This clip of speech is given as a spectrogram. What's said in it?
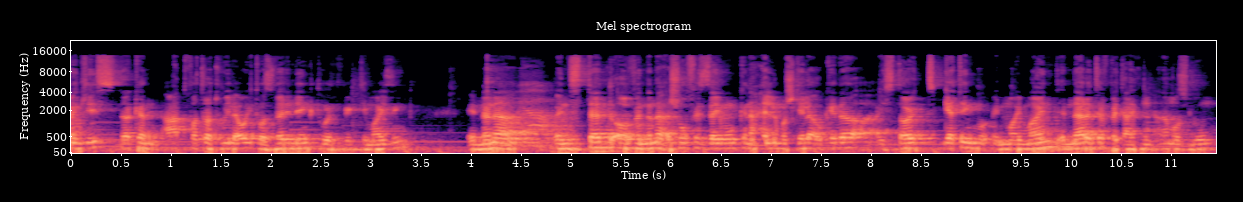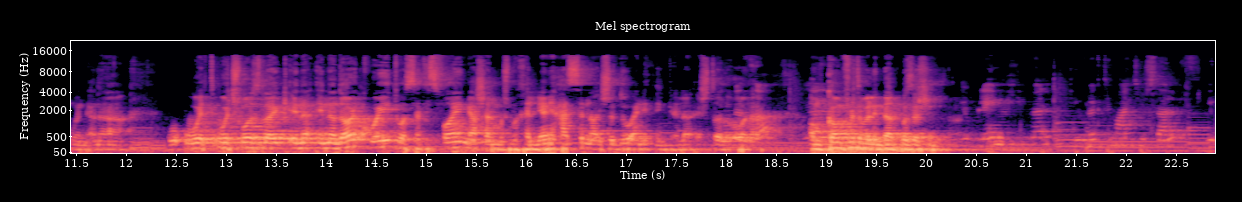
my case ده كان قعد فترة طويلة قوي it was very linked with victimizing إن أنا Oh, yeah. instead of إن أنا أشوف إزاي ممكن أحل مشكلة أو كده I start getting in my mind الناريتيف بتاعت إن أنا مظلوم وإن أنا which which was like in a, in a dark way it was satisfying عشان مش مخلياني حاسس ان I should do anything لا قشطه اللي هو انا بالظبط. I'm comfortable in that position You blame people, you victimize yourself, you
